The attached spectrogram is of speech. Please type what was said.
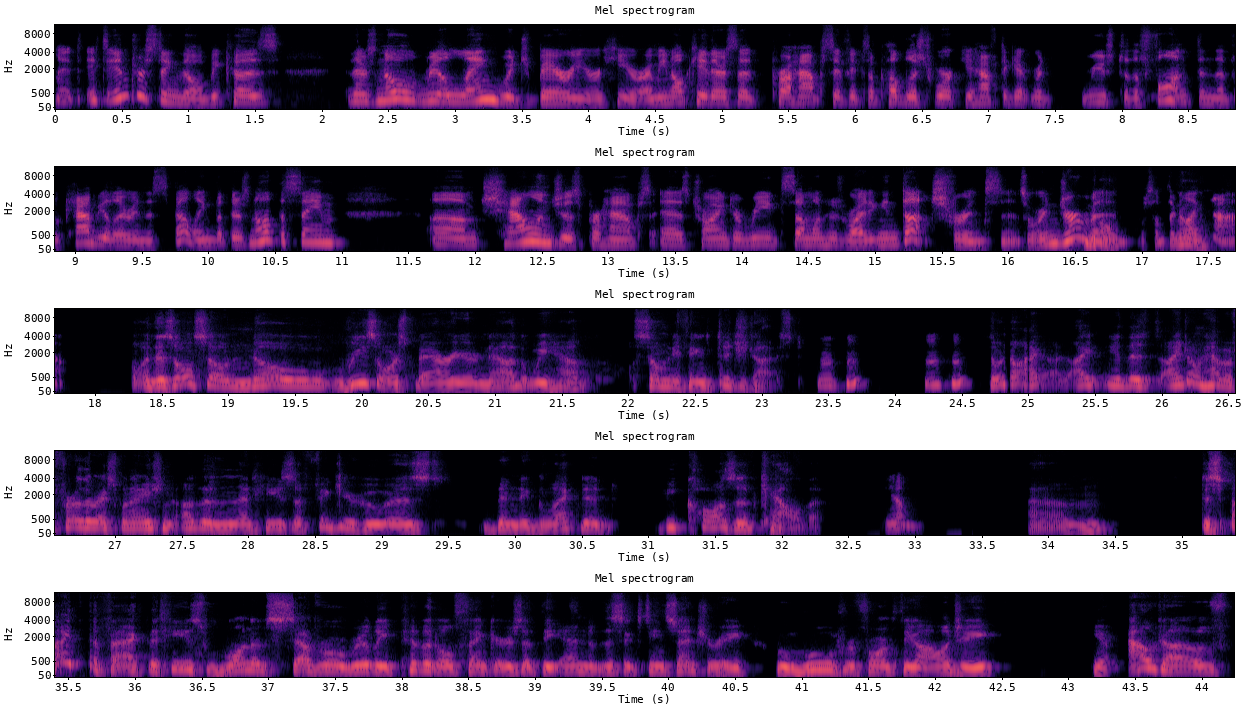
it, it's interesting though because there's no real language barrier here. I mean, okay, there's a perhaps if it's a published work, you have to get re- used to the font and the vocabulary and the spelling, but there's not the same um, challenges perhaps as trying to read someone who's writing in Dutch, for instance, or in German no, or something no. like that. And there's also no resource barrier now that we have so many things digitized. Mm-hmm. Mm-hmm. So no, I I, I don't have a further explanation other than that he's a figure who has been neglected because of Calvin. Yep. Um, despite the fact that he's one of several really pivotal thinkers at the end of the 16th century who moved Reformed theology, you know, out of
